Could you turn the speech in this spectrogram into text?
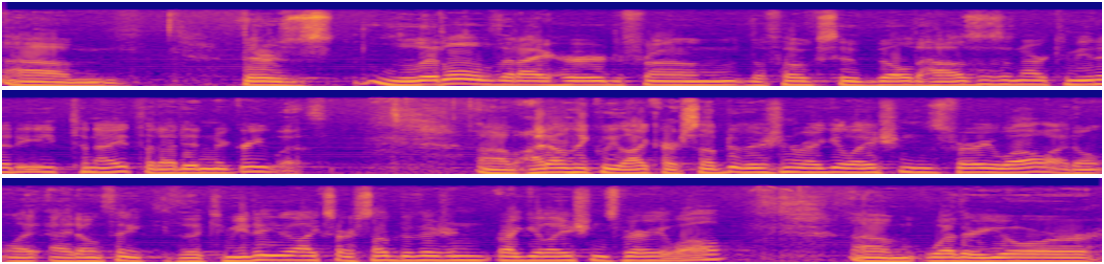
Um, there's little that I heard from the folks who build houses in our community tonight that I didn't agree with. Um, I don't think we like our subdivision regulations very well. I don't like. I don't think the community likes our subdivision regulations very well. Um, whether you're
